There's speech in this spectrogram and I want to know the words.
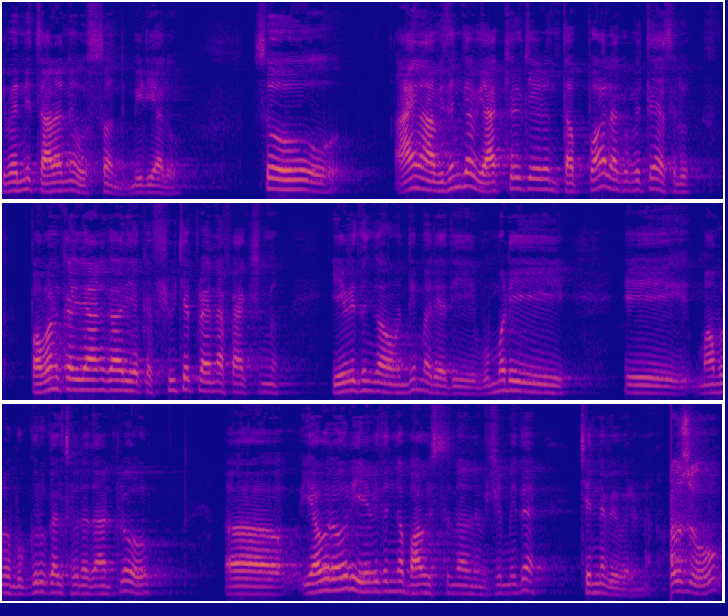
ఇవన్నీ చాలానే వస్తుంది మీడియాలో. సో ఆయన ఆ విధంగా వ్యాఖ్యలు చేయడం తప్ప లేకపోతే అసలు పవన్ కళ్యాణ్ గారి యొక్క ఫ్యూచర్ ప్లాన్ ఆఫ్ యాక్షన్ ఏ విధంగా ఉంది? మరి అది ఉమ్మడి ఈ మామూలు ముగ్గురు కలిసి ఉన్న దాంట్లో ఎవరెవరు ఏ విధంగా భావిస్తున్నారు అనే విషయం మీద చిన్న వివరణ. రోజు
